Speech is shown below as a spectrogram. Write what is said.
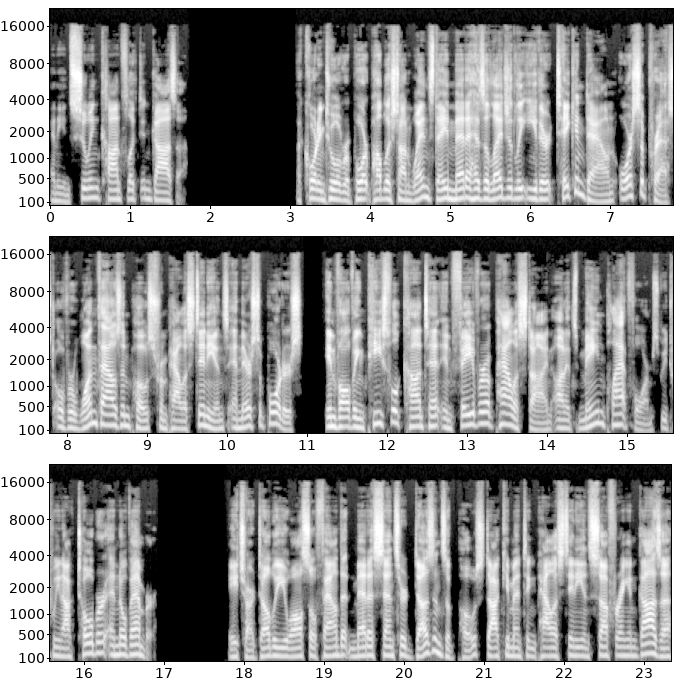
and the ensuing conflict in Gaza. According to a report published on Wednesday, Meta has allegedly either taken down or suppressed over 1,000 posts from Palestinians and their supporters involving peaceful content in favor of Palestine on its main platforms between October and November. HRW also found that Meta censored dozens of posts documenting Palestinian suffering in Gaza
